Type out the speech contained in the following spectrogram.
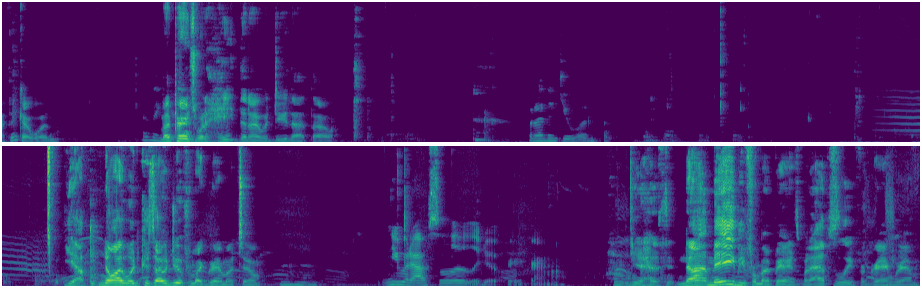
I think I would. I think My you- parents would hate that I would do that, though. But I think you would. Yeah, no, I would because I would do it for my grandma too. hmm You would absolutely do it for your grandma. yeah, not maybe for my parents, but absolutely for Gram Gram.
